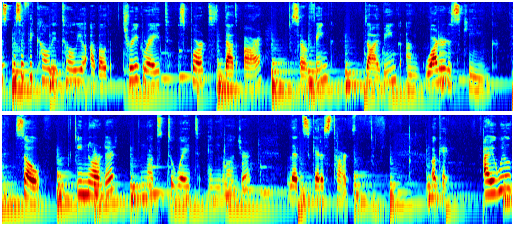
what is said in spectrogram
specifically tell you about three great sports that are surfing, diving, and water skiing. So, in order not to wait any longer, let's get started. Okay, I will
